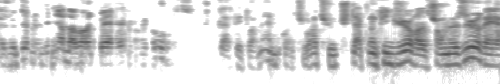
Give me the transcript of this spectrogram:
je veux dire, le délire d'avoir une BRM, tu te la fais toi-même, quoi. Tu vois, tu, tu, te la configures euh, sur mesure et,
